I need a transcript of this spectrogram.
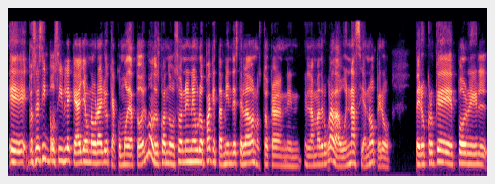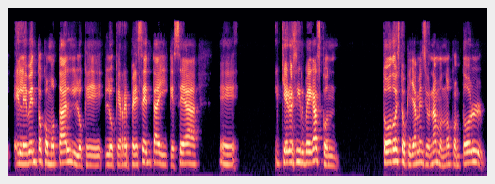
eh, pues es imposible que haya un horario que acomode a todo el mundo. Es cuando son en Europa, que también de este lado nos tocan en, en la madrugada o en Asia, ¿no? Pero, pero creo que por el, el evento como tal, lo que, lo que representa y que sea, eh, y quiero decir, Vegas con todo esto que ya mencionamos, ¿no? Con todo, el-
